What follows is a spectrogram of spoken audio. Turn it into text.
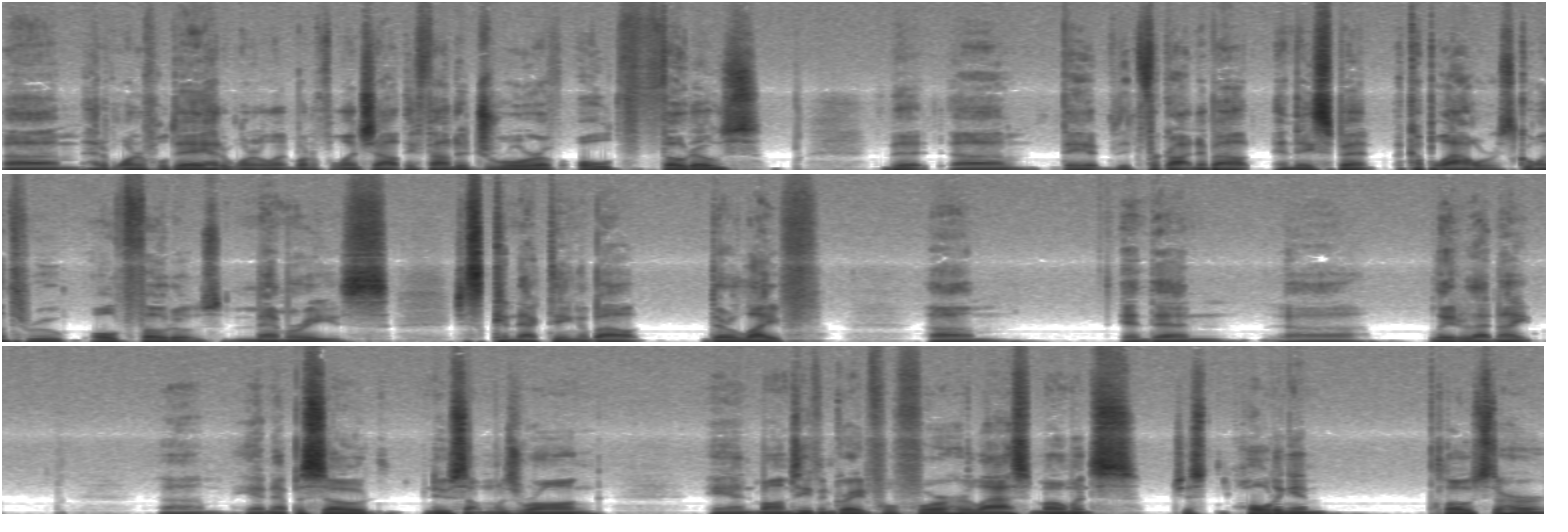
um, had a wonderful day, had a wonderful lunch out. They found a drawer of old photos that um, they had forgotten about, and they spent a couple hours going through old photos, memories, just connecting about their life. Um, and then uh, later that night, um, he had an episode knew something was wrong. And mom's even grateful for her last moments, just holding him close to her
